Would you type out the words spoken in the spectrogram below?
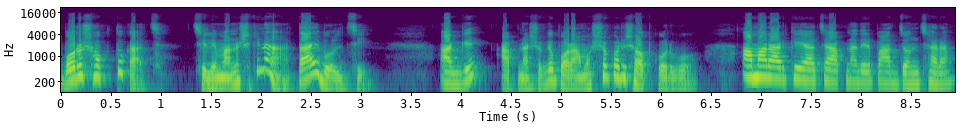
বড় শক্ত কাজ। ছেলে মানুষ কি না? তাই বলছি। আগে আপনার সঙ্গে পরামর্শ করে সব করব। আমার আর কে আছে আপনাদের পাঁচজন ছাড়া?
